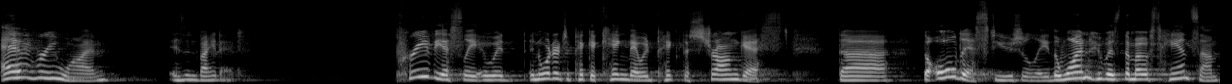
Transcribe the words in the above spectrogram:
Everyone is invited. Previously, it would, in order to pick a king, they would pick the strongest, the, the oldest, usually, the one who was the most handsome.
